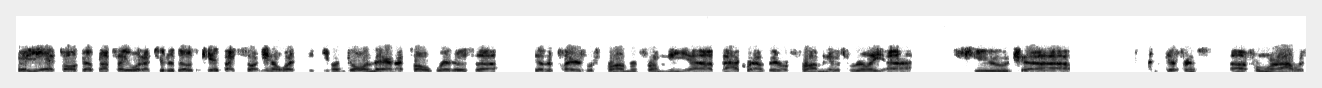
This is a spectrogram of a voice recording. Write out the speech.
but yeah, it's all good. But I'll tell you what, I tutored those kids. I saw, you know what, even going there, and I saw where those uh, the other players were from and from the uh, backgrounds they were from, and it was really a huge uh, difference uh, from where I was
